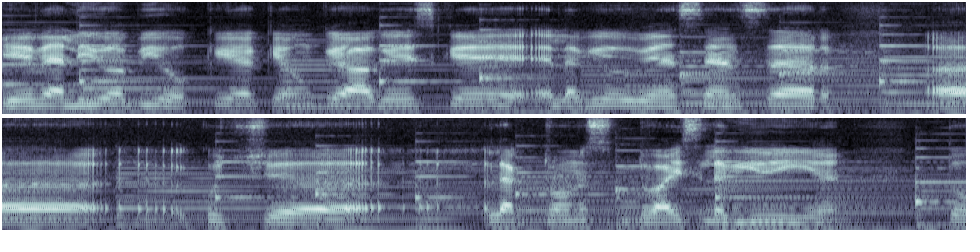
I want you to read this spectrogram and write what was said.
ये वैल्यू अभी ओके है क्योंकि आगे इसके लगे हुए हैं सेंसर आ, कुछ इलेक्ट्रॉनिक्स डिवाइस लगी हुई हैं। तो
